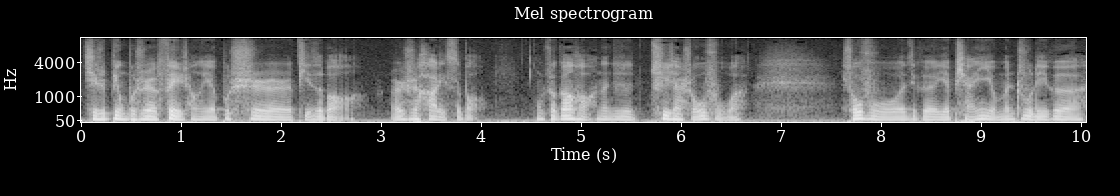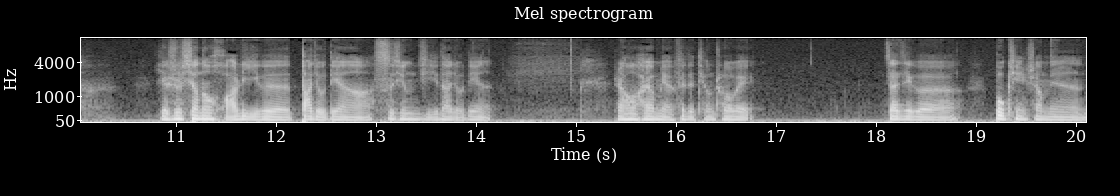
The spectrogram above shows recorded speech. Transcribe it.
其实并不是费城，也不是匹兹堡，而是哈里斯堡。我说刚好，那就去一下首府吧。首府这个也便宜，我们住了一个。也是相当华丽一个大酒店啊，四星级大酒店，然后还有免费的停车位，在这个 Booking 上面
